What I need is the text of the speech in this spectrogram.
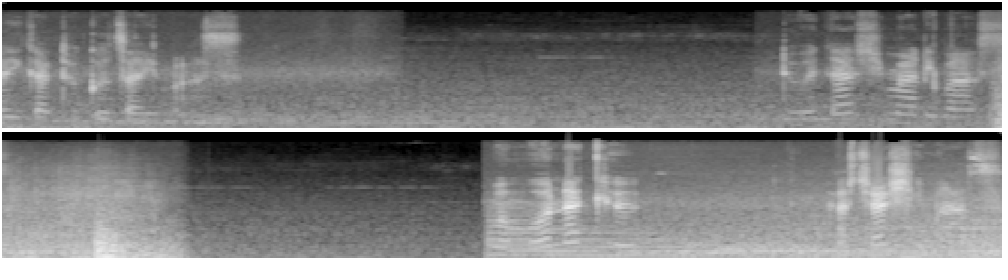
ありがとうございます。ドアが閉まります。まもなく発車します。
